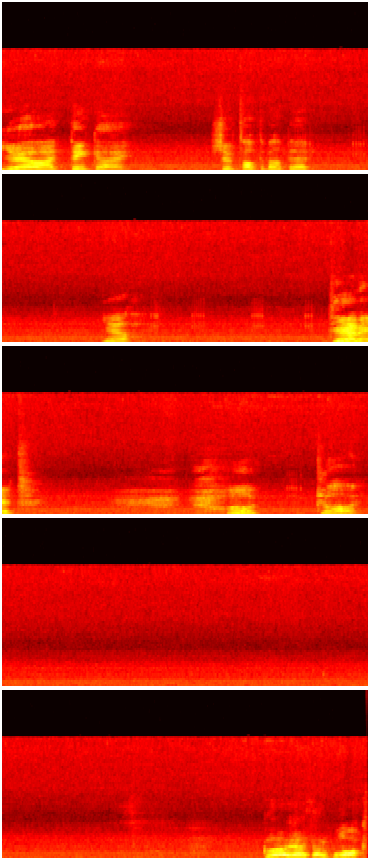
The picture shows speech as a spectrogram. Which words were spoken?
Yeah, I think I should have talked about that. Yeah. Damn it. Oh, God. Glad I had that walk.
